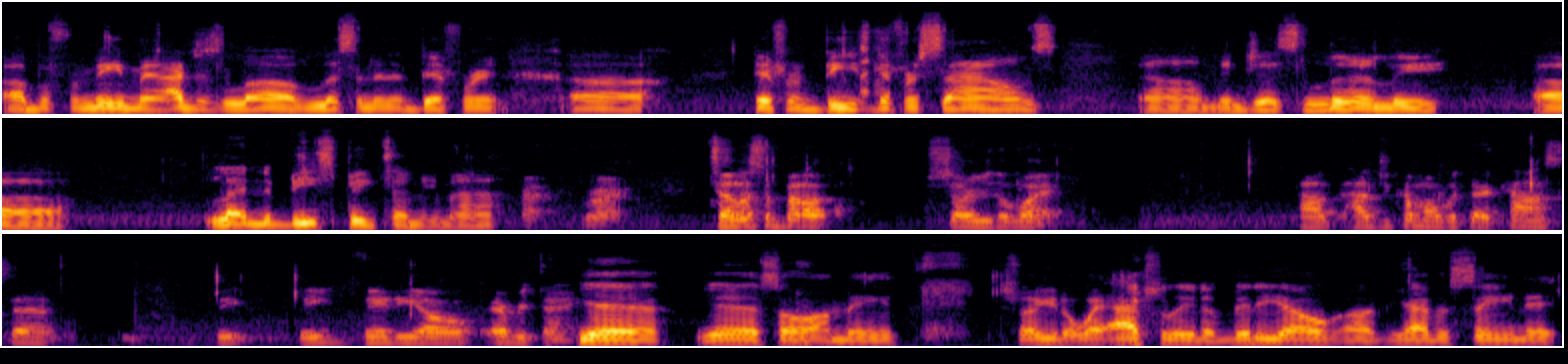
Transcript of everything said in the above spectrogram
Uh, but for me, man, I just love listening to different uh, different beats, different sounds, um, and just literally uh, letting the beat speak to me, man. Right, right. Tell us about "Show You the Way." How how'd you come up with that concept? Beat, beat, video, everything. Yeah, yeah. So I mean, show you the way. Actually, the video, uh, if you haven't seen it,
